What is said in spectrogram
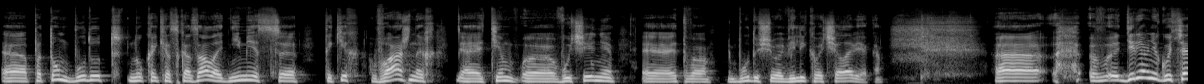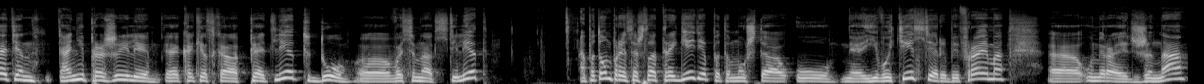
э, потом будут, ну, как я сказал, одними из таких важных тем в учении этого будущего великого человека. А, в деревне Гусятин они прожили, э, как я сказал, 5 лет до 18 э, лет – а потом произошла трагедия, потому что у э, его тестя, Раби Фрайма, э, умирает жена,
